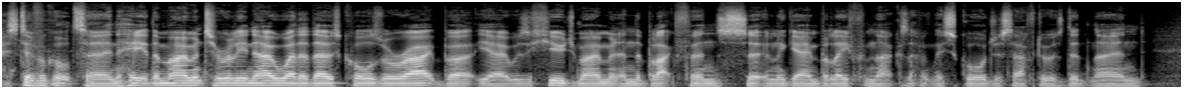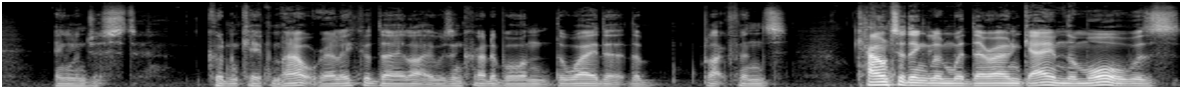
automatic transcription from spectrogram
it's difficult to, in the heat of the moment to really know whether those calls were right. But yeah, it was a huge moment, and the Black Ferns certainly gained belief from that because I think they scored just afterwards, didn't they? And England just couldn't keep them out, really, could they? Like it was incredible, and the way that the Black Ferns countered England with their own game, the maul was.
